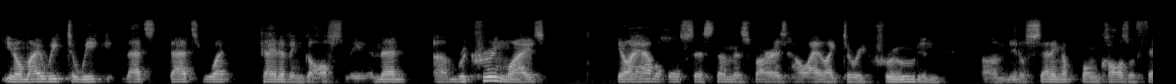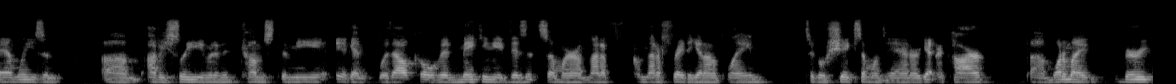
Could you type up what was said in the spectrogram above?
you know my week to week, that's that's what kind of engulfs me. And then um, recruiting wise you know, I have a whole system as far as how I like to recruit and, um, you know, setting up phone calls with families. And um, obviously, even if it comes to me, again, without COVID, making a visit somewhere, I'm not, a, I'm not afraid to get on a plane to go shake someone's hand or get in a car. Um, one of my very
